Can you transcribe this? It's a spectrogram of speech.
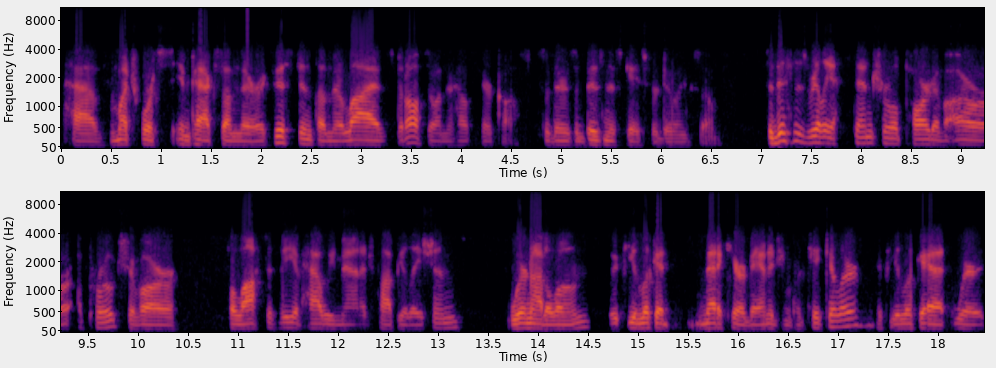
have much worse impacts on their existence, on their lives, but also on their healthcare costs. So there's a business case for doing so. So this is really a central part of our approach, of our philosophy of how we manage populations. We're not alone. If you look at Medicare Advantage in particular, if you look at where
